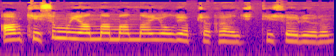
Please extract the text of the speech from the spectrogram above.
Abi kesin bu yandan yol yapacak ha ciddi söylüyorum.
